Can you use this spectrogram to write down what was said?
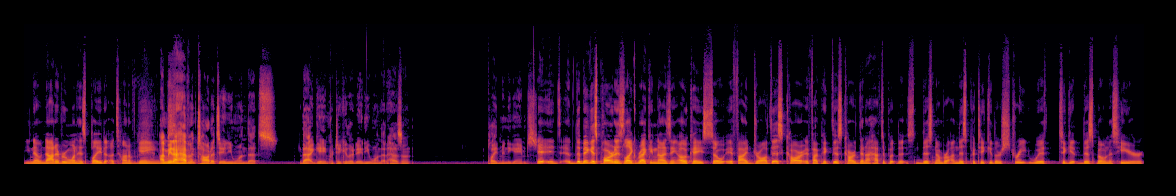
you know not everyone has played a ton of games. I mean, I haven't taught it to anyone that's that game particular to anyone that hasn't played many games. It, it, the biggest part is like recognizing. Okay, so if I draw this card, if I pick this card, then I have to put this this number on this particular street with to get this bonus here.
